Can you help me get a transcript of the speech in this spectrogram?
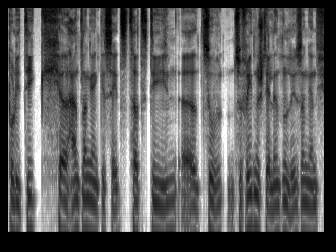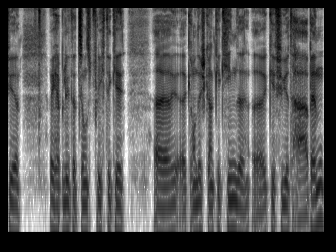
Politik äh, Handlungen gesetzt hat, die äh, zu zufriedenstellenden Lösungen für rehabilitationspflichtige äh, chronisch kranke Kinder geführt haben.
